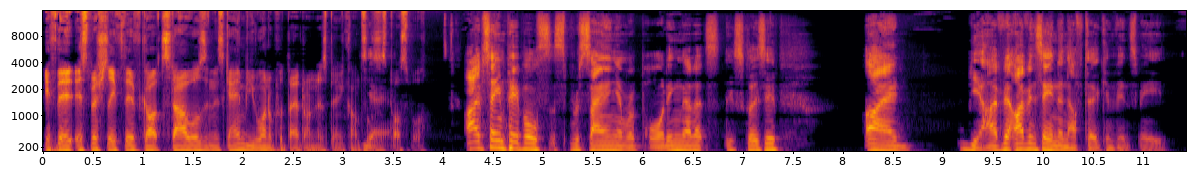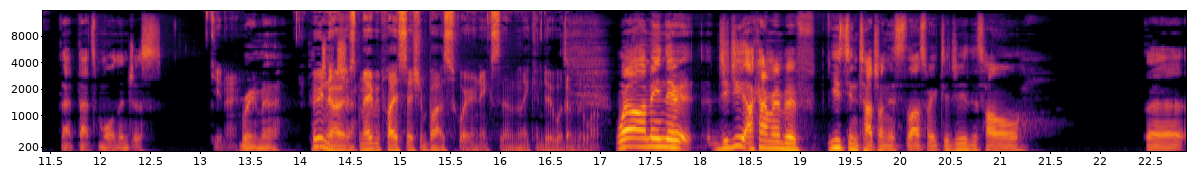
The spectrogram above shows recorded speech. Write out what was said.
if they especially if they've got Star Wars in this game, you want to put that on as many consoles Yeah. as possible. I've seen people saying and reporting that it's exclusive. I, yeah, I've, I haven't seen enough to convince me that that's more than just You know. rumor. Who conjecture. knows? Maybe PlayStation buys Square Enix and then they can do whatever they want. Well, I mean, there. Did you? I can't remember if you didn't touch on this last week. Did you? This whole the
